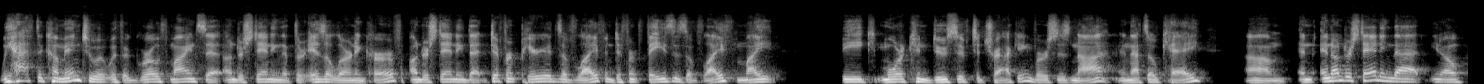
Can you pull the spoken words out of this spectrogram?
we have to come into it with a growth mindset, understanding that there is a learning curve, understanding that different periods of life and different phases of life might be more conducive to tracking versus not, and that's okay. Um, and and understanding that you know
